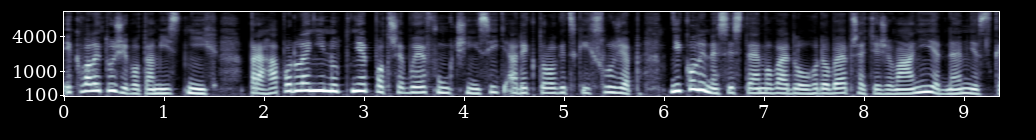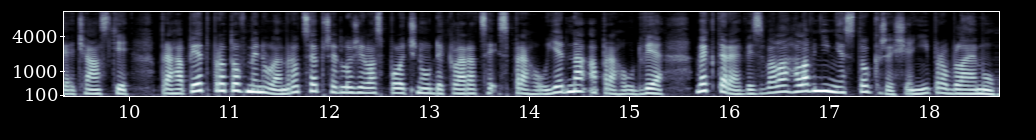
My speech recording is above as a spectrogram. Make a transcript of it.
i kvalitu života místních. Praha podle ní nutně potřebuje funkční síť adiktologických služeb, nikoli nesystémové dlouhodobé přetěžování jedné městské části. Praha 5 proto v minulém roce předložila společnou deklaraci s Prahou 1 a Prahou 2, ve které vyzvala hlavní město k řešení problému.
